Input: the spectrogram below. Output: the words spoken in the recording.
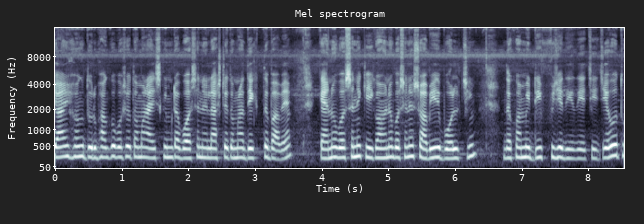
যাই হোক, দুর্ভাগ্যবশত আমার আইসক্রিমটা বসেনি, লাস্টে তোমরা দেখতে পাবে কেন বসেনি, কী কারণে বসেনি, সবই বলছি। দেখো, আমি ডিপ ফ্রিজে দিয়ে দিয়েছি। যেহেতু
